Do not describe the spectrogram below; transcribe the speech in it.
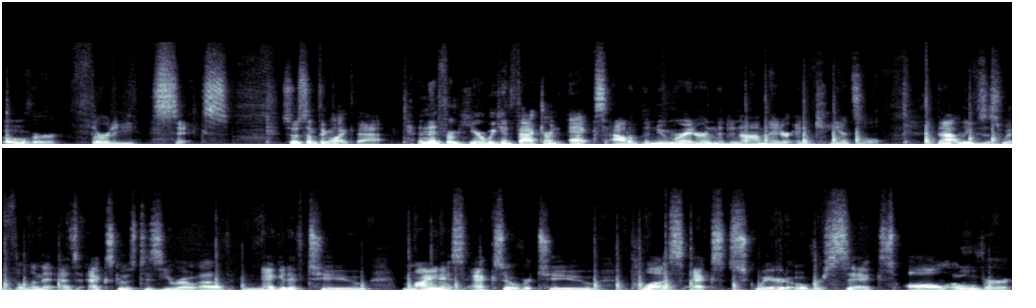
over 36. So something like that. And then from here we can factor an x out of the numerator and the denominator and cancel. That leaves us with the limit as x goes to 0 of negative 2 minus x over 2 plus x squared over 6 all over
